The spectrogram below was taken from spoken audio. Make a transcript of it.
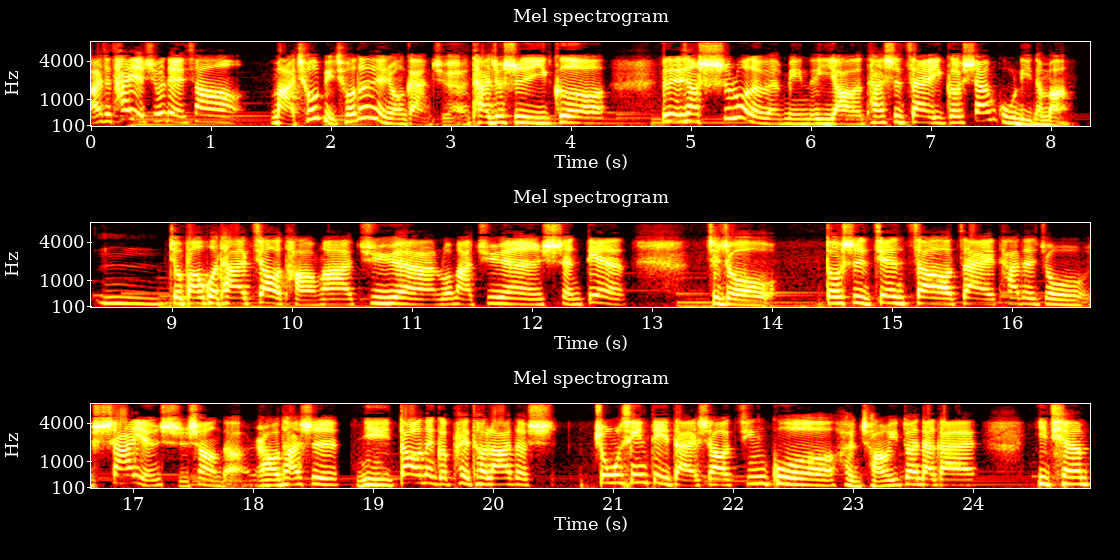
而且它也是有点像马丘比丘的那种感觉，它就是一个有点像失落的文明的一样的，它是在一个山谷里的嘛，嗯，就包括它教堂啊、剧院啊、罗马剧院、神殿这种都是建造在它的这种砂岩石上的，然后它是你到那个佩特拉的是。中心地带是要经过很长一段，大概一千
